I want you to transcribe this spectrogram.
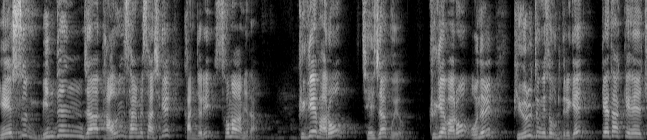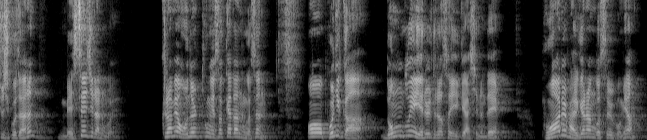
예수 믿는 자다운 삶을 사시길 간절히 소망합니다. 그게 바로 제자고요. 그게 바로 오늘 비유를 통해서 우리들에게 깨닫게 해 주시고자 하는 메시지라는 거예요. 그러면 오늘 통해서 깨닫는 것은 어, 보니까 농부의 예를 들어서 얘기하시는데 보화를 발견한 것을 보면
